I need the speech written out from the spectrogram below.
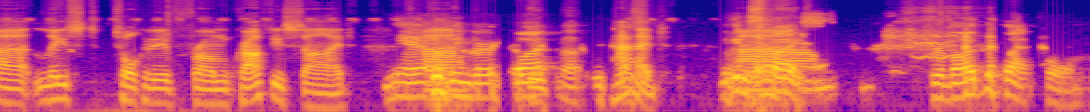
uh, least talkative from Crafty's side yeah, I've been very quiet. but we've had. Giving Uh, space. Provide the platform.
